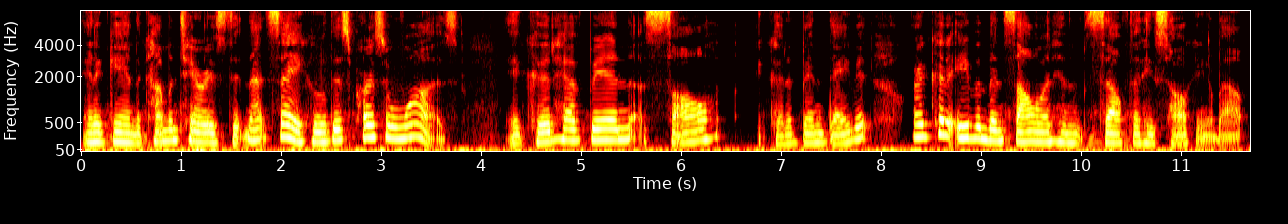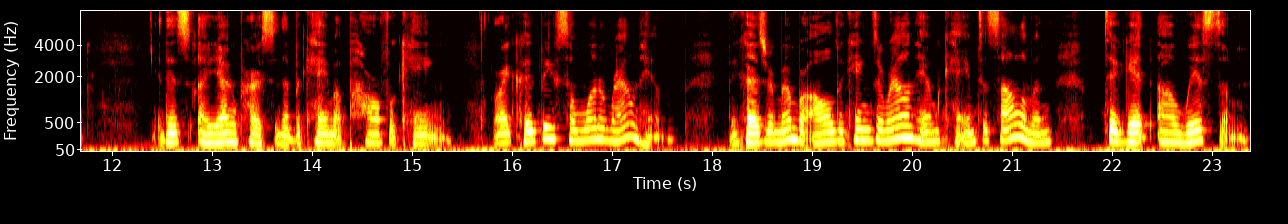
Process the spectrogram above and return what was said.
And again, the commentaries did not say who this person was. It could have been Saul, it could have been David, or it could have even been Solomon himself that he's talking about. This a young person that became a powerful king, or it could be someone around him. Because remember, all the kings around him came to Solomon to get uh, wisdom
